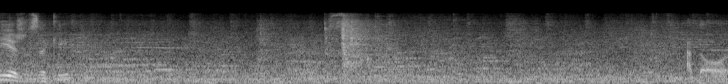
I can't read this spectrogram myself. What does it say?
Queijos aqui. Adoro.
